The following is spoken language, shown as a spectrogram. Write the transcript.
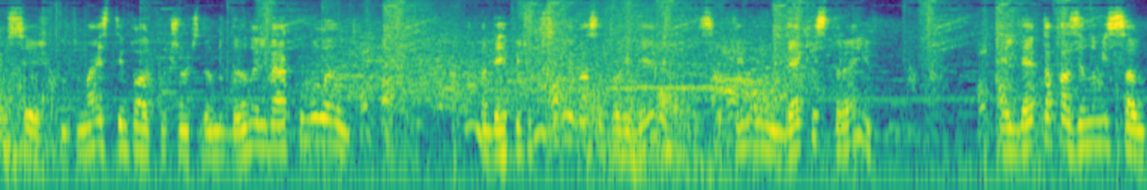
ou seja, quanto mais tempo ela continuar te dando dano, ele vai acumulando. Ah, mas de repente eu consigo levar essa torre dele. Você tem um deck estranho. Ele deve estar tá fazendo missão.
